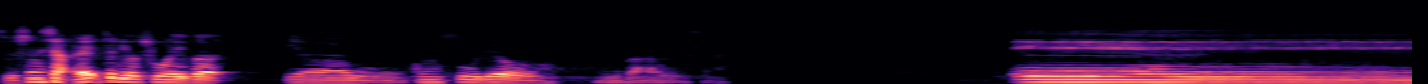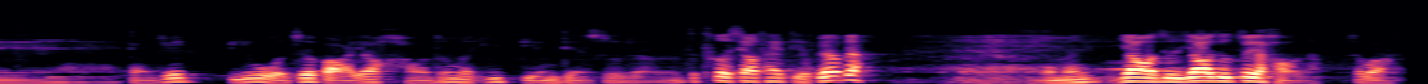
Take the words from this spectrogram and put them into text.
只剩下，哎，这里又出了一个幺二五攻速六一八五三。诶，感觉比我这把要好这么一点点，是不是？这特效太低，不要不要，我们要就要就最好的，是吧？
